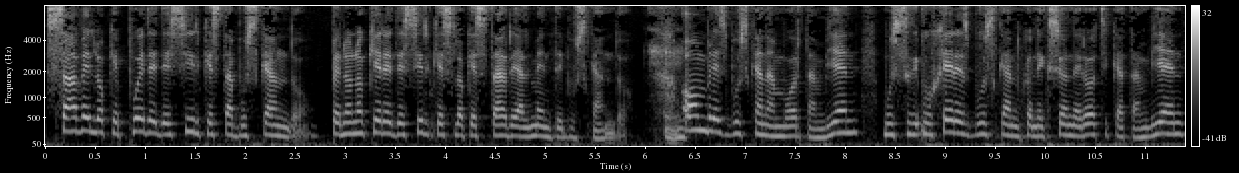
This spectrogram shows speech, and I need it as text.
sabe lo que puede decir que está buscando, pero no quiere decir que es lo que está realmente buscando. Hombres buscan amor también, mujeres buscan conexión erótica también,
